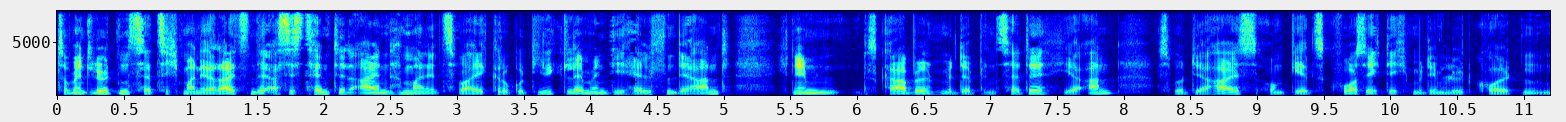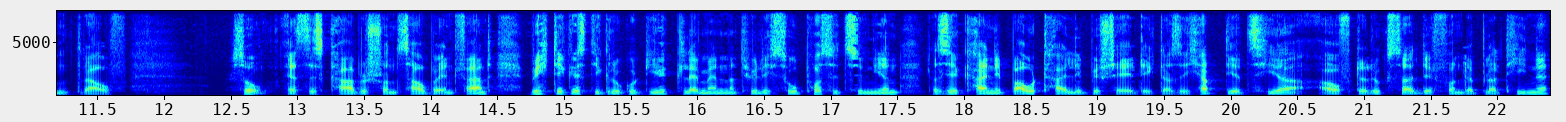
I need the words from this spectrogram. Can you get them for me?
Zum Entlöten setze ich meine reizende Assistentin ein, meine zwei Krokodilklemmen, die helfende Hand. Ich nehme das Kabel mit der Pinzette hier an, es wird ja heiß und gehe jetzt vorsichtig mit dem Lötkolben drauf. So, jetzt ist das Kabel schon sauber entfernt. Wichtig ist, die Krokodilklemmen natürlich so positionieren, dass ihr keine Bauteile beschädigt. Also ich habe die jetzt hier auf der Rückseite von der Platine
